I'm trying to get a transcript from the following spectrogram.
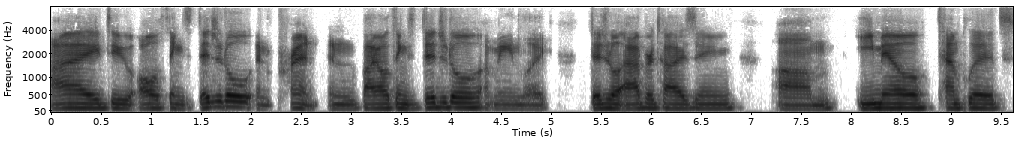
I do all things digital and print. And by all things digital, I mean like digital advertising, um, email templates,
